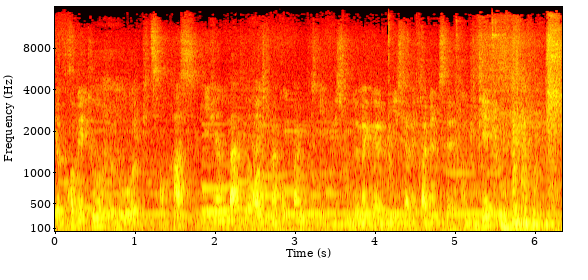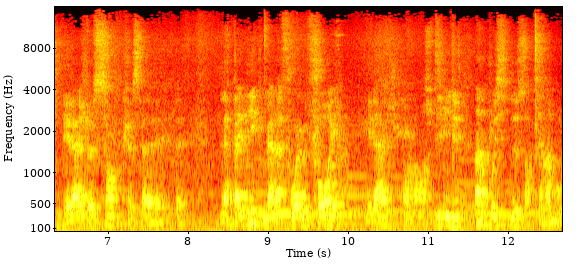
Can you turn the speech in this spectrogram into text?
et au premier tour, je joue Pete Sampras, il vient de battre le roi qui m'accompagne parce qu'il se fout de ma gueule, il savait très bien que ça allait être compliqué. Et là, je sens que ça. La, panique, mais à la fois le faux rire, et là, pendant 10 minutes, impossible de sortir un mot.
